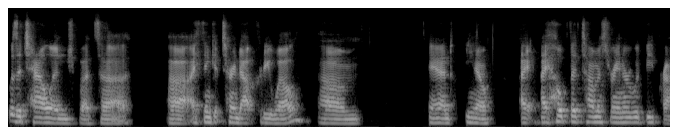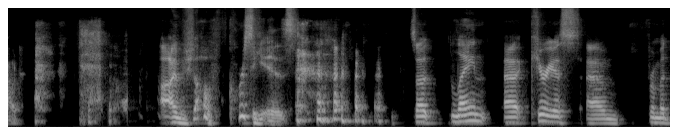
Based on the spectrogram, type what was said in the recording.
was a challenge, but uh, uh, I think it turned out pretty well. Um, and you know, I, I hope that Thomas Rainer would be proud. I'm oh, of course he is. so Layne, uh, curious um, from a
